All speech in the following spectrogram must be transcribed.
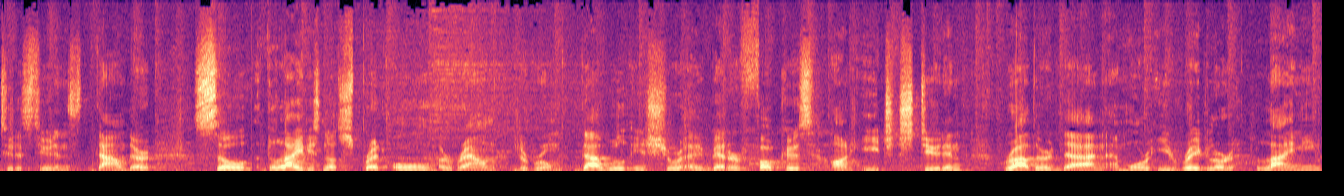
to the students down there. So the light is not spread all around the room. That will ensure a better focus on each student rather than a more irregular lining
